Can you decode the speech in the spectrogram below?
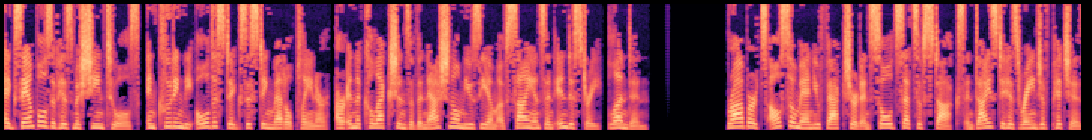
Examples of his machine tools, including the oldest existing metal planer, are in the collections of the National Museum of Science and Industry, London. Roberts also manufactured and sold sets of stocks and dies to his range of pitches,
